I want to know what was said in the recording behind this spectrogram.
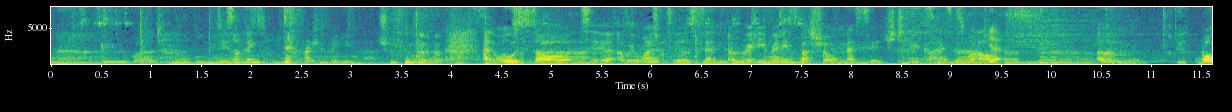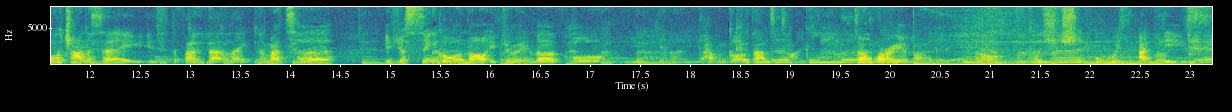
we would do something different for you. guys. and also to uh, we wanted to send a really really special message to you guys as well. Yes. Um, what we're trying to say is the fact that like no matter if you're single or not, if you're in love or you you know you haven't got a Valentine, don't worry about it, you know, because you should always at least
